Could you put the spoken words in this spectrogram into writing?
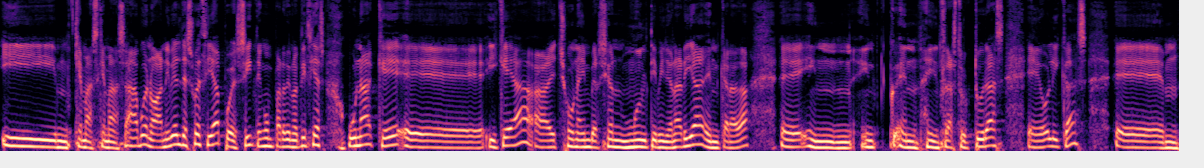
Y, ¿qué más, qué más? Ah, bueno, a nivel de Suecia, pues sí, tengo un par de noticias. Una que eh, IKEA ha hecho una inversión multimillonaria en Canadá eh, en infraestructuras eólicas. Eh,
